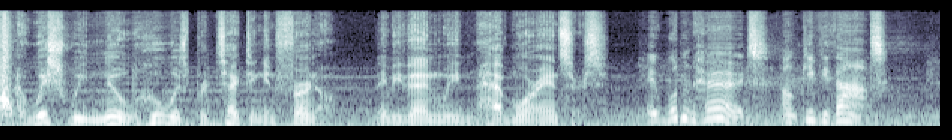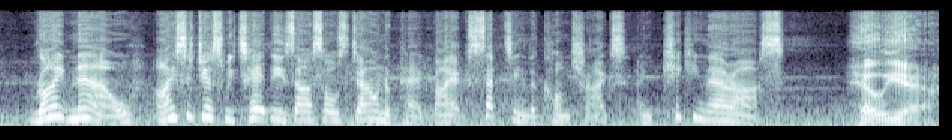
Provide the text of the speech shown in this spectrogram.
I wish we knew who was protecting Inferno. Maybe then we'd have more answers. It wouldn't hurt, I'll give you that. Right now, I suggest we take these assholes down a peg by accepting the contract and kicking their ass. Hell yeah.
